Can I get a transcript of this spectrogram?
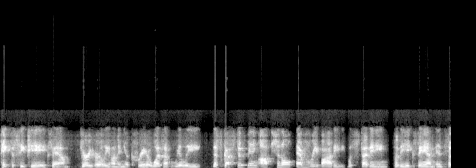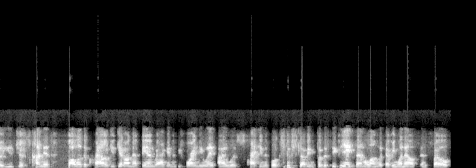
take the CPA exam very early on in your career. It wasn't really discussed as being optional. Everybody was studying for the exam, and so you just kind of follow the crowd. You get on that bandwagon, and before I knew it, I was cracking the books and studying for the CPA exam along with everyone else. And so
